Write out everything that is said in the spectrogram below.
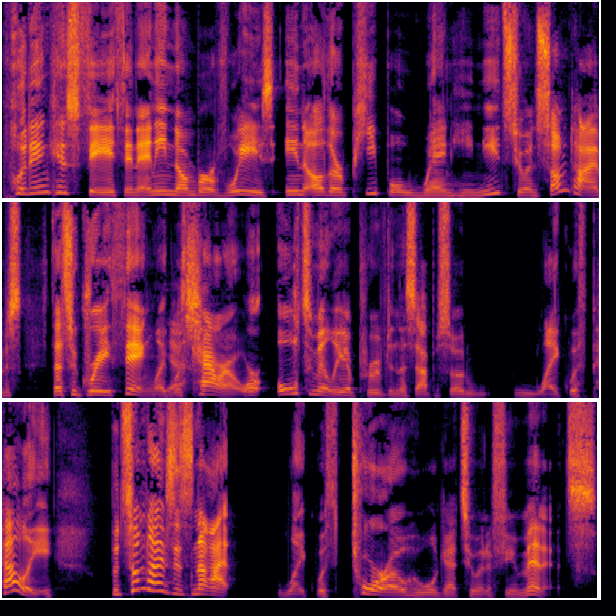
putting his faith in any number of ways in other people when he needs to. And sometimes that's a great thing, like with Yes. Cara, or ultimately approved in this episode, like with Peli. But sometimes it's not, like with Toro, who we'll get to in a few minutes.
